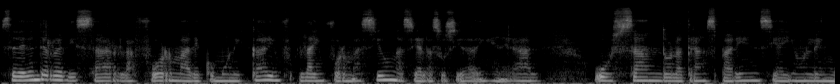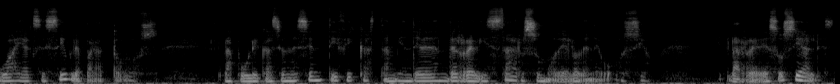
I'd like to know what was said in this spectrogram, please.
se deben de revisar la forma de comunicar la información hacia la sociedad en general, usando la transparencia y un lenguaje accesible para todos. Las publicaciones científicas también deben de revisar su modelo de negocio. Las redes sociales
